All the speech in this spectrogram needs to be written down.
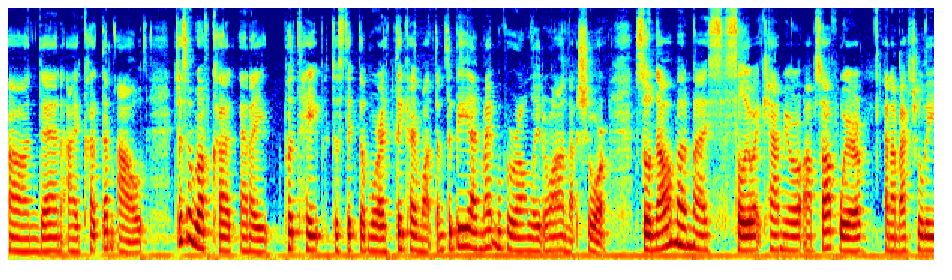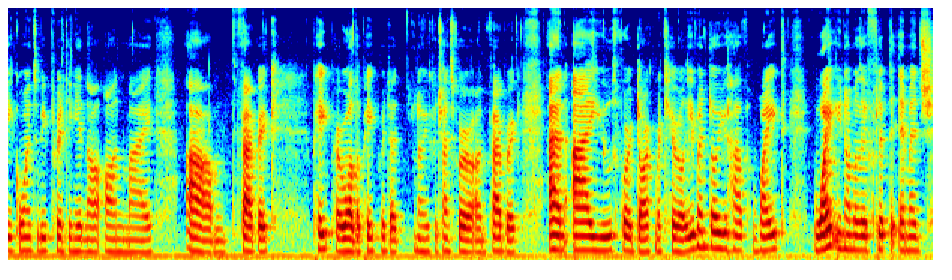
and then i cut them out just a rough cut and I put tape to stick them where I think I want them to be. I might move around later on, not sure. So now I'm on my Silhouette Cameo um, software and I'm actually going to be printing it now on my um, fabric paper well the paper that you know you could transfer on fabric. And i use for dark material. Even though you have white white you normally flip the image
